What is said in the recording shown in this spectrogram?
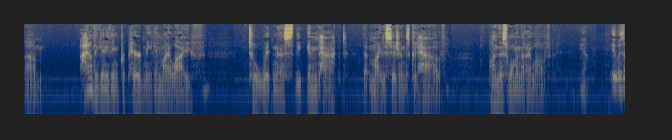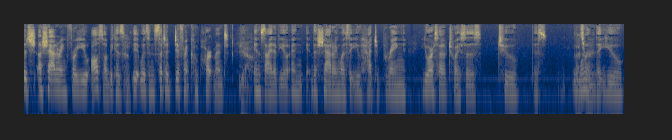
Um, I don't think anything prepared me in my life to witness the impact that my decisions could have on this woman that I loved. Yeah. It was a, sh- a shattering for you also because it was in such a different compartment Yeah. inside of you. And the shattering was that you had to bring your set of choices to this That's woman right. that you,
